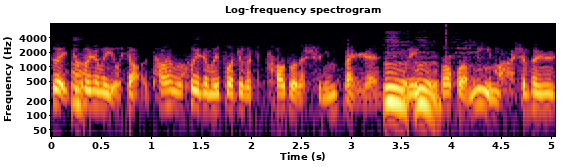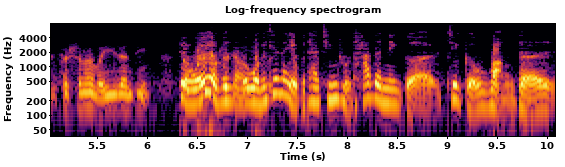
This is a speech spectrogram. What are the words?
对就会认为有效，他会认为做这个操作的是您本人，因为包括密码、身份身份唯一认定。对我也不，我们现在也不太清楚他的那个这个网的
